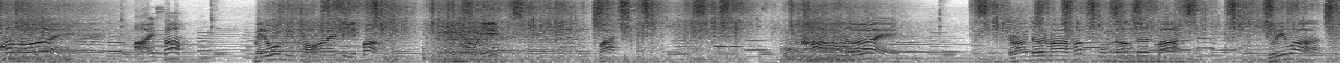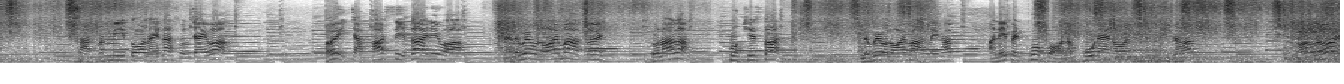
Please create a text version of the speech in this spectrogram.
มาเลยตายซะ ไม่รู้ว่ามีของอะไรดีดบ้างแถวนี้มาฆ่ามันเลยกำลังเดินมาครับ ผมกำลังเดินมาดูดิว่า สัตว์มันมีตัวไหนน่าสนใจบ้างเฮ้ย จับพาร์ทสีบได้นี่หวะแต่เลเวลน้อยมากเลย ตัวนั้นล่ะ พวกคิสตัน เลเวลน้อยมากเลยครับ อันนี้เป็นพวกบ่อน้ำพุแน่นอนนะครับมาเลย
